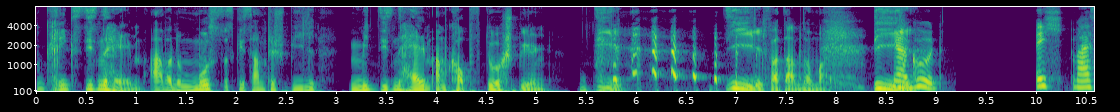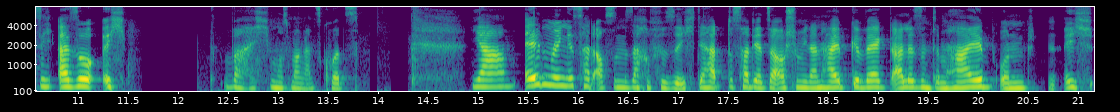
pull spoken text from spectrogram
du kriegst diesen Helm, aber du musst das gesamte Spiel mit diesem Helm am Kopf durchspielen. Deal. Deal, verdammt nochmal. Deal. Ja, gut. Ich weiß nicht, also ich. Ich muss mal ganz kurz. Ja, Elden Ring ist halt auch so eine Sache für sich. Der hat, das hat jetzt ja auch schon wieder einen Hype geweckt. Alle sind im Hype und ich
